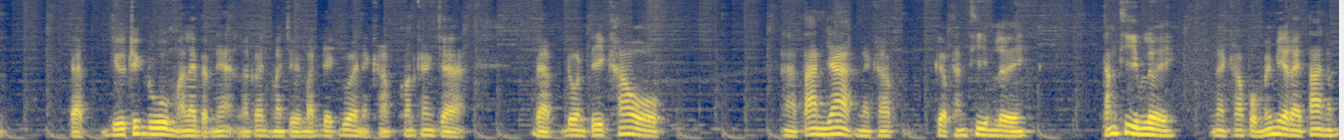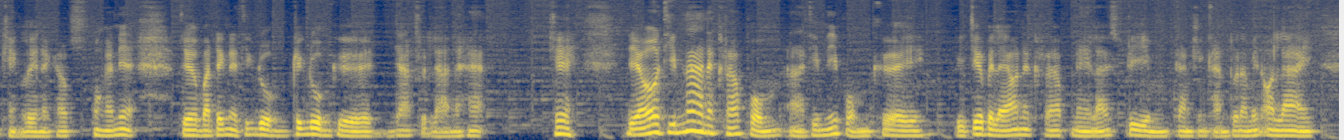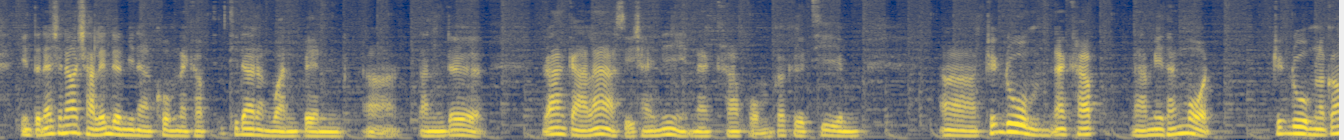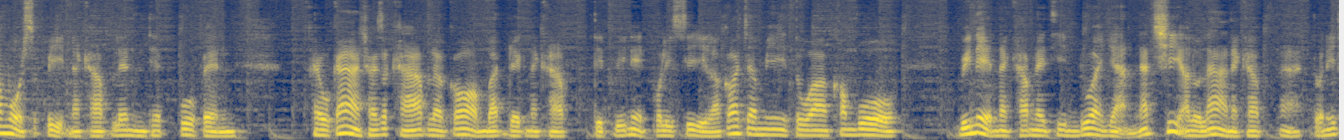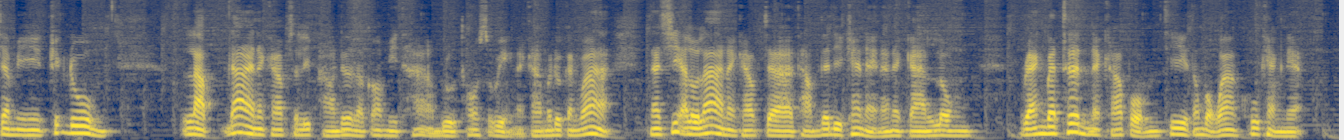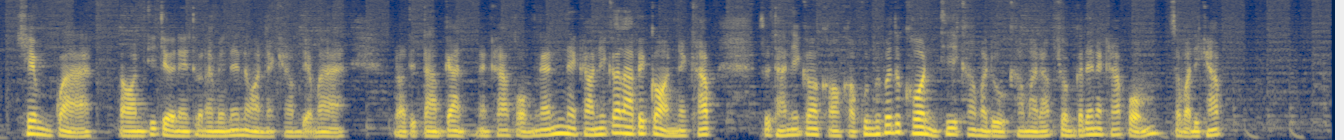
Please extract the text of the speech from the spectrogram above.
แบบยืดทริกดูมอะไรแบบเนี้ยแล้วก็มาเจอบัตเด็กด้วยนะครับ ค่อนข้างจะแบบโดนตีเข้าอ่าต้านยากนะครับ เกือบทั้งทีมเลย ทั้งทีมเลยนะครับผมไม่มีอะไรต้านน้ำแข็งเลยนะครับ เพราะงั้นเนี่ยเจอบัตเด็กในทริกดูมทริกดูมคือยากสุดแล้วนะฮะโอเค เดี๋ยวทีมหน้านะครับผมอ่าทีมนี้ผมเคยฟีเจอร์ไปแล้วนะครับ ในไลฟ์สตรีมการแข่งขันทัวร์นาเมนต์ออนไลน์ International Challenge เดือนมีนาคมนะครับ ที่ได้รางวัลเป็นตันเดอร์ร่างกาล่าสีชายนี่นะครับผมก็คือทีมทริกดูมนะครับนะมีทั้งโหมดทริกดูมแล้วก็โหมดสปีดนะครับ เล่นเทปผู้เป็นไคโอก้าชอยสคาร์แล้วก็บัตเด็กนะครับ ติดวินเนตโพลิซีแล้วก็จะมีตัวคอมโบวินเนตนะครับในทีมด้วยอย่างนัชชีอโรล่านะครับตัวนี้จะมีทริกดูม หลับได้นะครับ Sleep Powder แล้วก็มีท่า Brutal Swing นะครับ มาดูกันว่านาชิอโ o ล่านะครับจะทำได้ดีแค่ไหนนะในการลง Rank Battle นะครับผมที่ต้องบอกว่าคู่แข่งเนี่ยเข้มกว่าตอนที่เจอในทัวร์นาเมนต์แน่นอนนะครับ เดี๋ยวมาเราติดตามกันนะครับผมงั้นในคราวนี้ก็ลาไปก่อนนะครับ สุดท้ายนี้ก็ขอขอบคุณเพื่อนๆทุกคนที่เข้ามาดูเข้ามารับชมกันได้นะครับผม สวัสดีครับ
